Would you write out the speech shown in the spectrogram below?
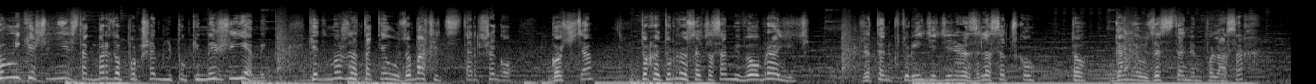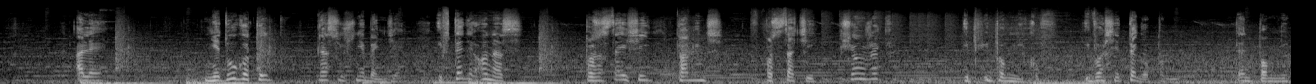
Pomnik jeszcze nie jest tak bardzo potrzebny, póki my żyjemy. Kiedy można takiego zobaczyć starszego gościa, trochę trudno sobie czasami wyobrazić, że ten, który idzie dzień z laseczką, to ganiał ze stenem po lasach, ale niedługo tych nas już nie będzie. I wtedy o nas pozostaje się pamięć w postaci książek i, i pomników. I właśnie tego ten pomnik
